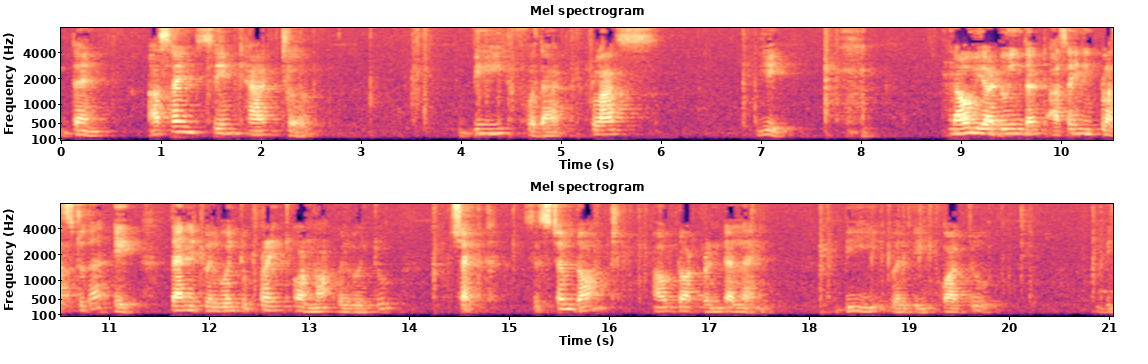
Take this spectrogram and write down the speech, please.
then assign same character b for that plus a. Now we are doing that assigning plus to the a. Then it will going to print or not we're going to check. System dot out dot println b will be equal to b.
